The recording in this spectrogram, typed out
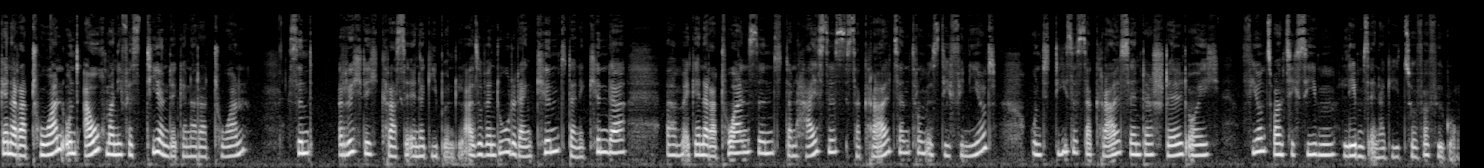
Generatoren und auch manifestierende Generatoren sind richtig krasse Energiebündel. Also wenn du oder dein Kind, deine Kinder ähm, Generatoren sind, dann heißt es, Sakralzentrum ist definiert und dieses Sakralcenter stellt euch 24-7 Lebensenergie zur Verfügung.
